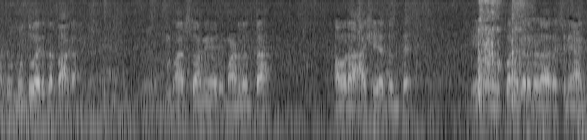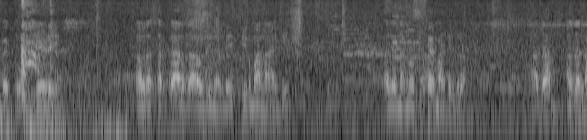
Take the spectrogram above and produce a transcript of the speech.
ಅದು ಮುಂದುವರೆದ ಭಾಗ. ಕುಮಾರಸ್ವಾಮಿ ಅವರು ಮಾಡಿದಂತ ಅವರ ಆಶಯದಂತೆ ಏನು ಉಪನಗರಗಳ ರಚನೆ ಆಗಬೇಕು ಅಂತ ಹೇಳಿ ಅವರ ಸರ್ಕಾರದ ಅವಧಿನಲ್ಲಿ ತೀರ್ಮಾನ ಆಗಿ ಅದನ್ನ ನೋಟಿಫೈ ಮಾಡಿದ್ರು. ಅದ, ಅದನ್ನ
